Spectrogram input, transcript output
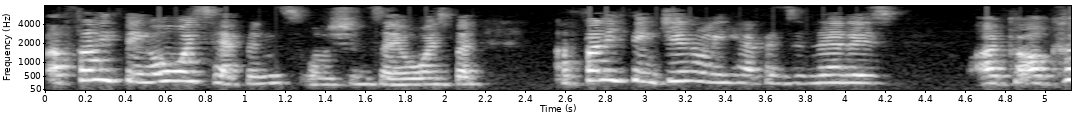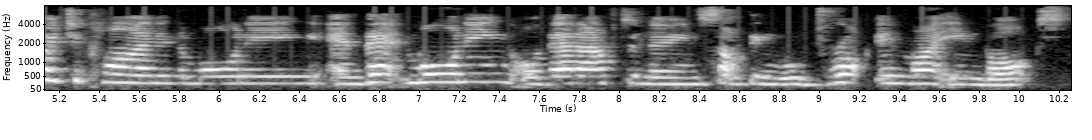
a funny thing always happens. Well, I shouldn't say always, but a funny thing generally happens, and that is I'll coach a client in the morning, and that morning or that afternoon, something will drop in my inbox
